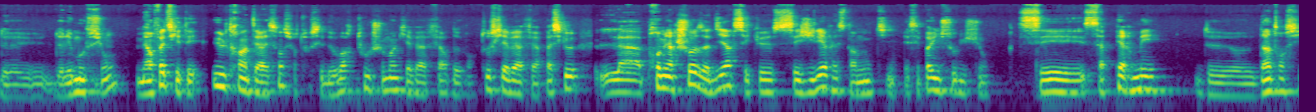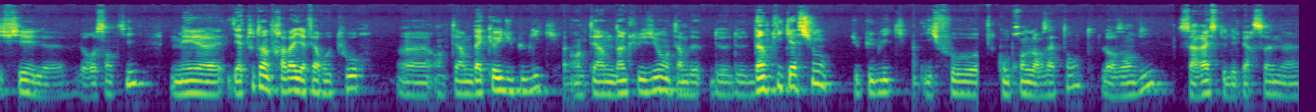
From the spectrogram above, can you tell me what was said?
de, l'émotion. Mais en fait, ce qui était ultra intéressant surtout, c'est de voir tout le chemin qu'il y avait à faire devant, tout ce qu'il y avait à faire. Parce que la première chose à dire, c'est que ces gilets restent un outil et c'est pas une solution. C'est, ça permet d'intensifier le, ressenti, mais euh, il y a tout un travail à faire autour euh, en termes d'accueil du public, en termes d'inclusion, en termes d'implication de, du public. Il faut comprendre leurs attentes, leurs envies. Ça reste des personnes euh,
